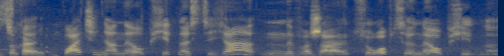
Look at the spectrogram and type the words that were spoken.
Слухай, цікаво. бачення необхідності я не вважаю цю опцію необхідною.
